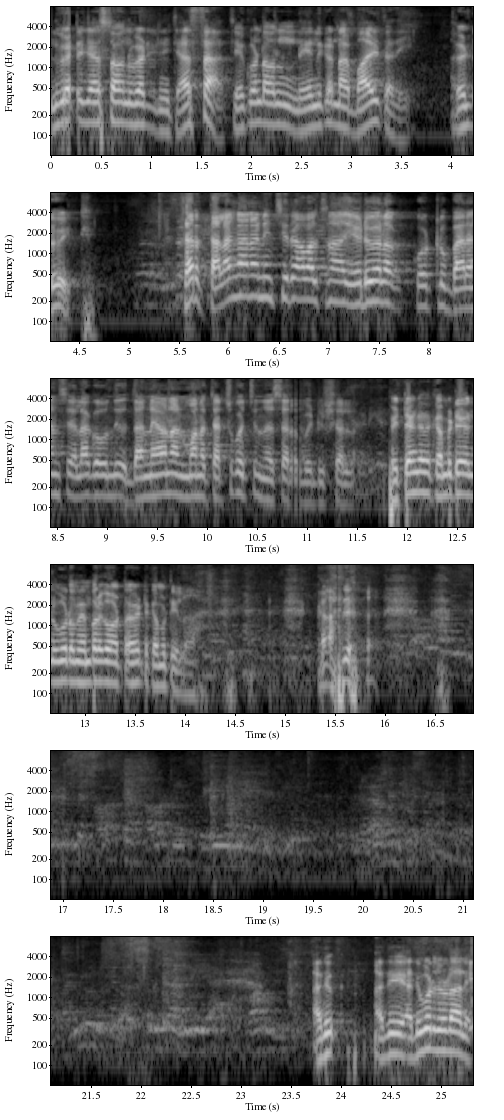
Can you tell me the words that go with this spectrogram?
నువ్వెట్ట చేస్తావు నువ్వెట్ట నేను చేస్తా. చేయకుండా నేను ఎందుకంటే నాకు బాధ్యత అది. I will do it sir Telangana నుంచి రావాల్సిన ఏడు వేల కోట్లు బ్యాలెన్స్ ఎలాగో ఉంది? దాన్ని ఏమైనా మొన్న చర్చకు వచ్చిందా సార్ వీటి విషయాల్లో? పెట్టాం కదా కమిటీ నువ్వు కూడా మెంబర్గా ఉంటావు కమిటీలో? కాదు. అది అది అది కూడా చూడాలి.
